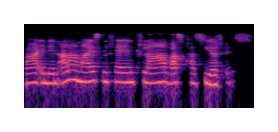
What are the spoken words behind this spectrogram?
war in den allermeisten Fällen klar, was passiert ist.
